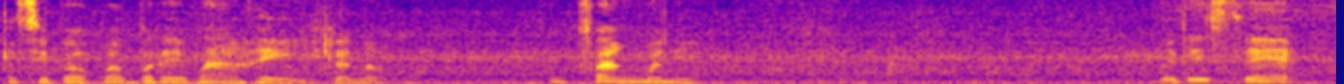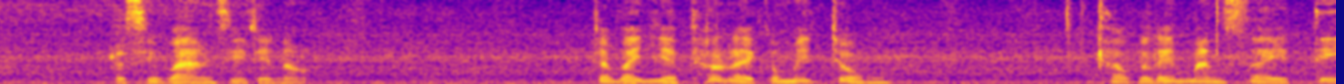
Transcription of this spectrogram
ก็สิบอกว่าบ่ได้ว่าให้อีกแล้วเนาะฟังมานี่ ไม่ได้แซะ กสิวางสิเดเนาะจะว่าเหยียบเท่าไหร่ก็ไม่จม เขาก็เลยมันใส่ติ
